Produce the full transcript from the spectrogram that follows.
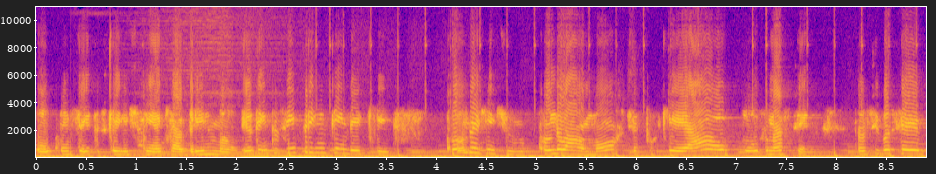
ou conceitos que a gente tenha que abrir mão. Eu tento sempre entender que quando a gente, quando há a morte é porque há algo novo nascendo. Então, se você,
